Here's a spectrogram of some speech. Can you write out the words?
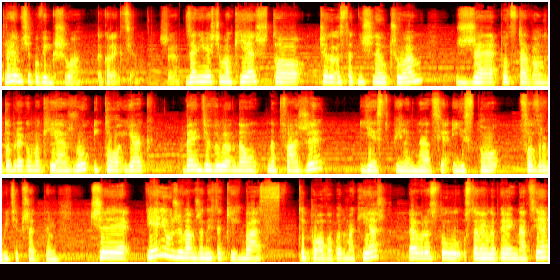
trochę mi się powiększyła ta kolekcja. Zanim jeszcze makijaż, to czego ostatnio się nauczyłam, że podstawą do dobrego makijażu i to, jak będzie wyglądał na twarzy, jest pielęgnacja i jest to, co zrobicie przed tym. Czy ja nie używam żadnych takich baz typowo pod makijaż, ja po prostu stawiam na pielęgnację.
